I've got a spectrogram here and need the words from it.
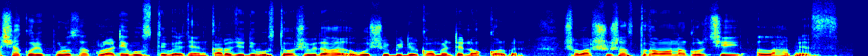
আশা করি পুরো সার্কুলারটি বুঝতে পেরেছেন। কারও যদি বুঝতে অসুবিধা হয়, অবশ্যই ভিডিওর কমেন্টে নক করবেন। সবার সুস্বাস্থ্য কামনা করছি। আল্লাহ হাফেজ।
